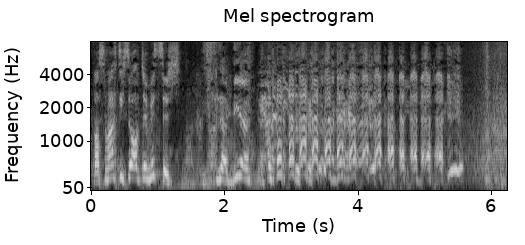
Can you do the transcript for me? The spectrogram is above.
Was macht dich so optimistisch? Na, Bier.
